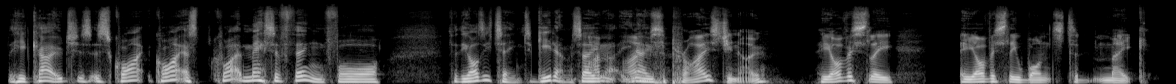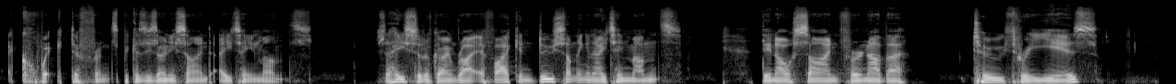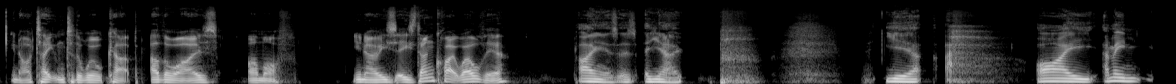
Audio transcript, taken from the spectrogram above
the head coach is, is quite quite a quite a massive thing for for the Aussie team to get him. So I'm, uh, you I'm surprised. You know, he obviously he obviously wants to make a quick difference because he's only signed eighteen months. So he's sort of going right. If I can do something in eighteen months, then I'll sign for another two, three years. You know, I'll take them to the World Cup. Otherwise, I'm off. You know, he's he's done quite well there. I think it's, it's, you know, yeah, I I mean,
